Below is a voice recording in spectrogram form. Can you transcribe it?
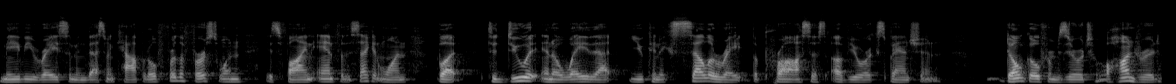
maybe raise some investment capital. For the first one is fine, and for the second one, but to do it in a way that you can accelerate the process of your expansion. Don't go from zero to 100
